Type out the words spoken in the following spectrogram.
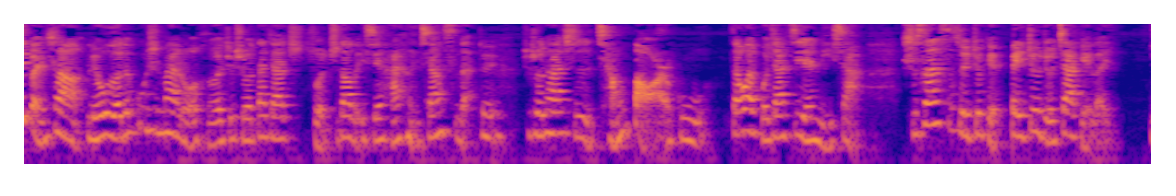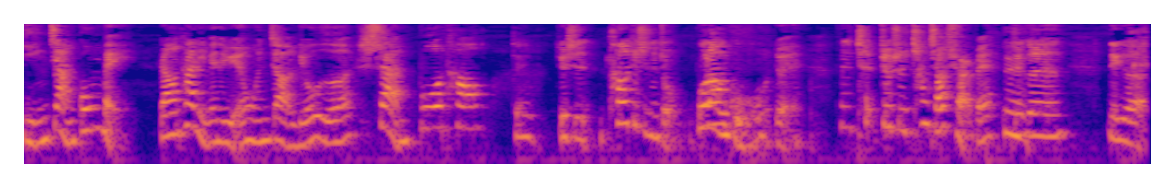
基本上刘娥的故事脉络和就说大家所知道的一些还很相似的，对，就说她是襁褓而孤，在外婆家寄人篱下，十三四岁就给被舅舅嫁给了银匠宫美，然后它里面的原文叫刘娥善波涛，对，就是涛就是那种拨浪鼓，对，那唱就是唱小曲儿呗，就跟那个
